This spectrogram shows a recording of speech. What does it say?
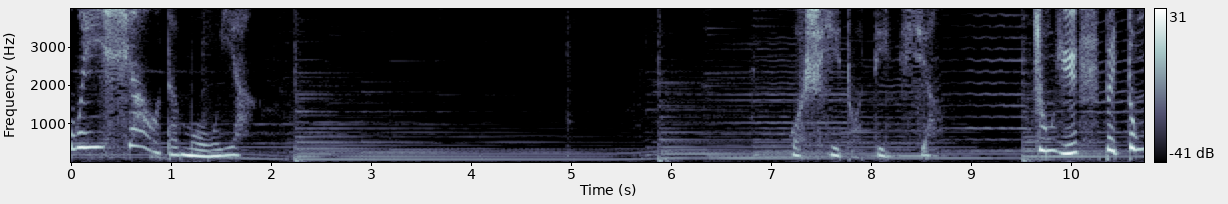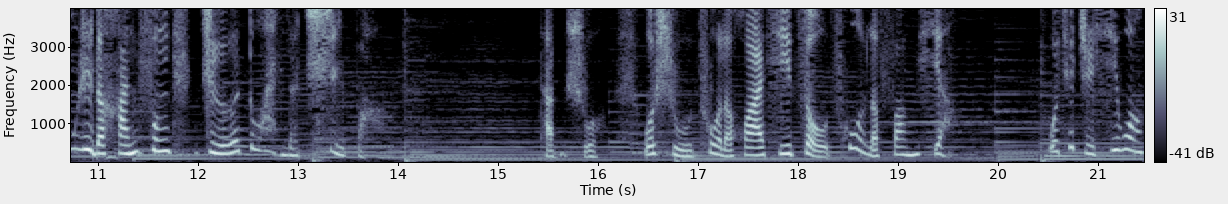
微笑的模样。我是一朵丁香，终于被冬日的寒风折断了翅膀。他们说我数错了花期，走错了方向。我却只希望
